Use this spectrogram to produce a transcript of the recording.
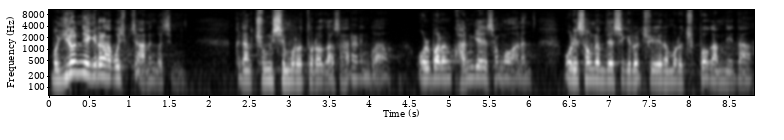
뭐 이런 얘기를 하고 싶지 않은 것입니다. 그냥 중심으로 돌아가서 하나님과 올바른 관계에 성공하는 우리 성령 되시기를 주의 이름으로 축복합니다.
